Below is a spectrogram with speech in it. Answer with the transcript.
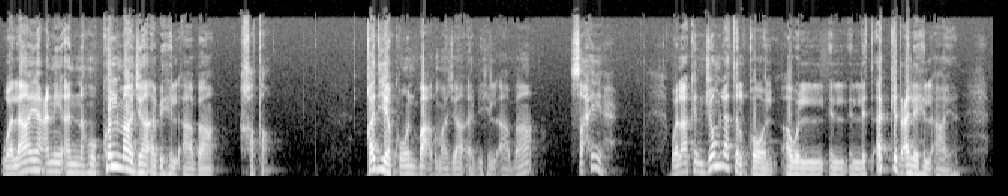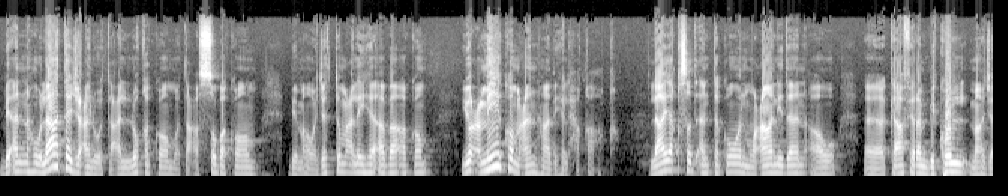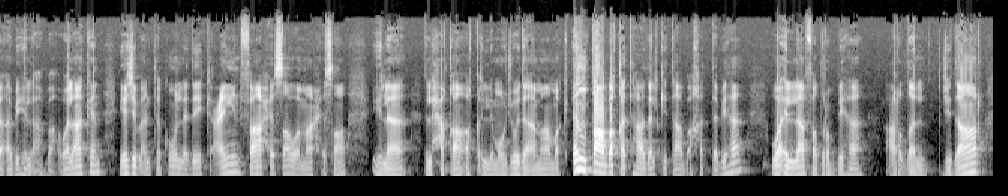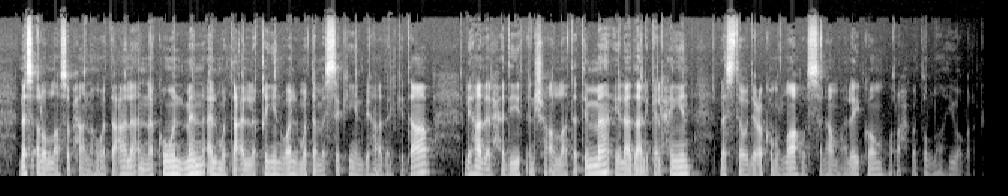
ولا يعني أنه كل ما جاء به الآباء خطأ. قد يكون بعض ما جاء به الآباء صحيح. ولكن جملة القول أو اللي تأكد عليه الآية بأنه لا تجعلوا تعلقكم وتعصبكم بما وجدتم عليه آباءكم يعميكم عن هذه الحقائق. لا يقصد أن تكون معاندا أو كافرا بكل ما جاء به الآباء. ولكن يجب أن تكون لديك عين فاحصة وماحصة إلى الحقائق اللي موجودة أمامك. إن طابقت هذا الكتاب أخذت بها وإلا فاضرب بها عرض الجدار. نسأل الله سبحانه وتعالى أن نكون من المتعلقين والمتمسكين بهذا الكتاب. لهذا الحديث إن شاء الله تتمه إلى ذلك الحين نستودعكم الله والسلام عليكم ورحمة الله وبركاته.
